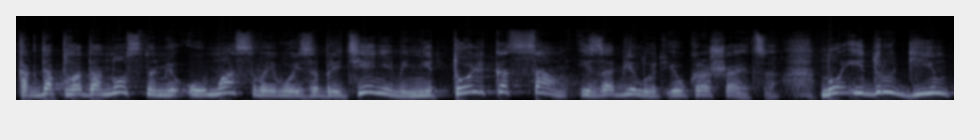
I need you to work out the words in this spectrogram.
когда плодоносными ума своего изобретениями не только сам изобилует и украшается, но и другим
